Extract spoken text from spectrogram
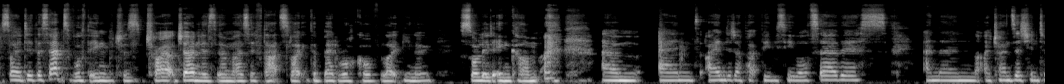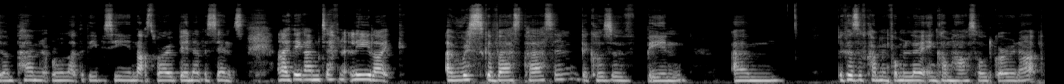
so I did the sensible thing, which was try out journalism as if that's like the bedrock of like, you know, solid income. um, and I ended up at BBC World Service and then I transitioned to a permanent role at the BBC and that's where I've been ever since. And I think I'm definitely like a risk averse person because of being, um, because of coming from a low income household growing up.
